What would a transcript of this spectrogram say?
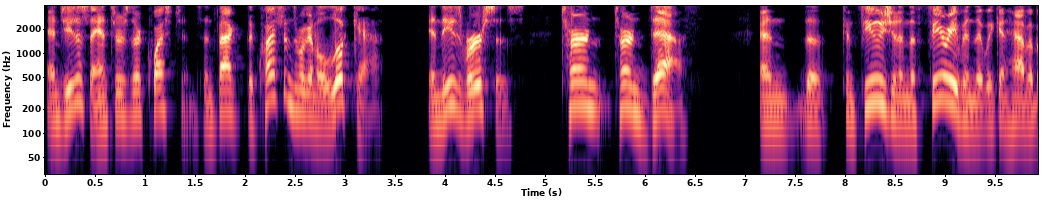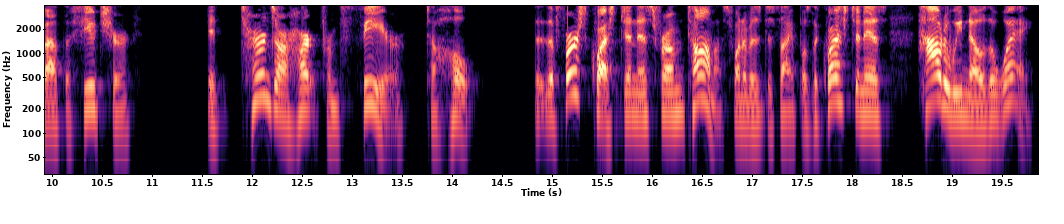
And Jesus answers their questions. In fact, the questions we're going to look at in these verses turn, turn death and the confusion and the fear even that we can have about the future, it turns our heart from fear to hope. The first question is from Thomas, one of his disciples. The question is, how do we know the way?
